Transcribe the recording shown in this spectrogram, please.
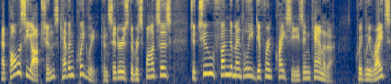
At Policy Options, Kevin Quigley considers the responses to two fundamentally different crises in Canada. Quigley writes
